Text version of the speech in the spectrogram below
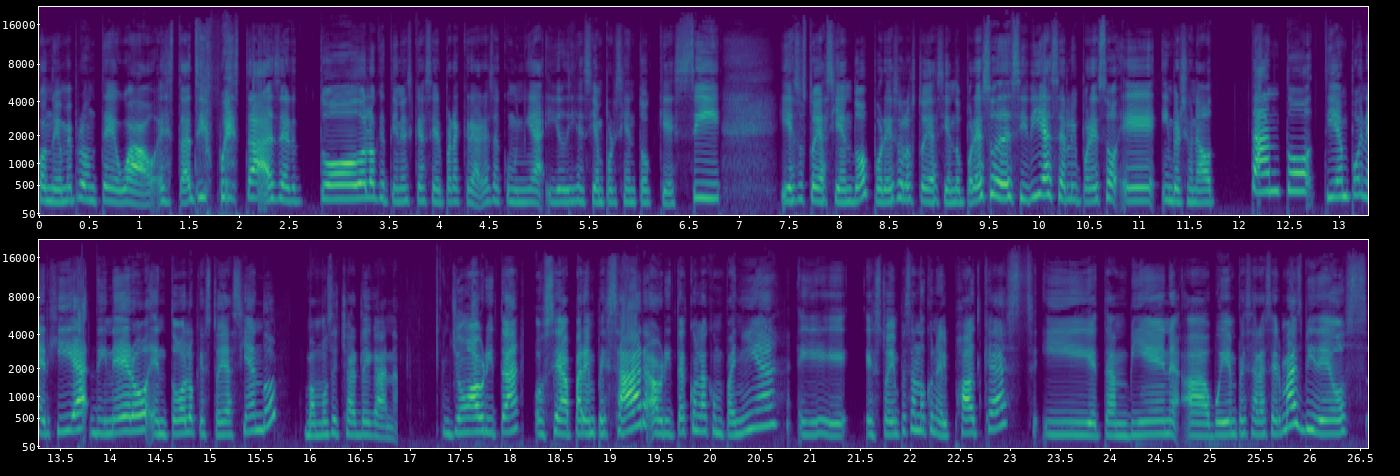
cuando yo me pregunté, wow, ¿estás dispuesta a hacer todo lo que tienes que hacer para crear esa comunidad? Y yo dije 100% que sí. Y eso estoy haciendo, por eso lo estoy haciendo, por eso decidí hacerlo y por eso he inversionado tanto tiempo, energía, dinero en todo lo que estoy haciendo. Vamos a echarle gana. Yo ahorita, o sea, para empezar, ahorita con la compañía, eh, estoy empezando con el podcast y también ah, voy a empezar a hacer más videos.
